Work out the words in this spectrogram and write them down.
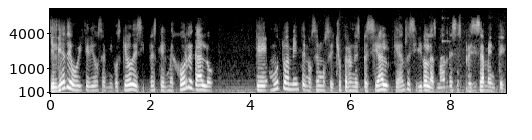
Y el día de hoy, queridos amigos, quiero decirles que el mejor regalo que mutuamente nos hemos hecho, pero en especial que han recibido las madres, es precisamente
